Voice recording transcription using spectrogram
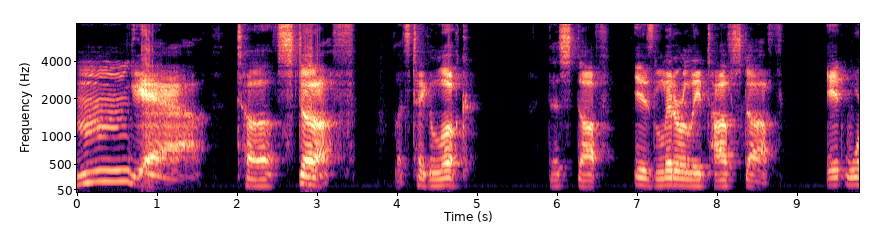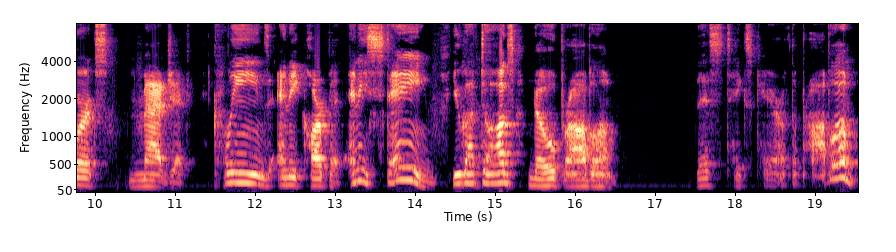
Mmm, yeah. Tuff Stuff. Let's take a look. This stuff is literally tough stuff. It works magic. Cleans any carpet, any stain. You got dogs? No problem. This takes care of the problem.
